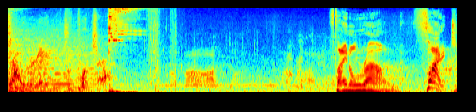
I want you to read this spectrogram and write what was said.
prowling to butcher. Final round. Fight!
